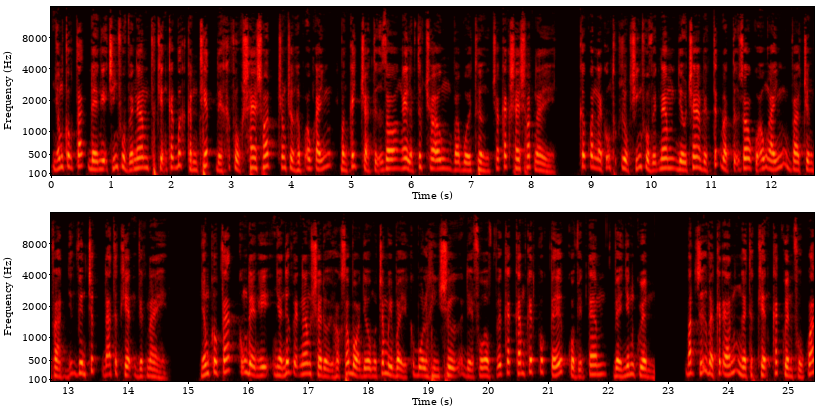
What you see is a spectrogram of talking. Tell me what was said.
Nhóm công tác đề nghị chính phủ Việt Nam thực hiện các bước cần thiết để khắc phục sai sót trong trường hợp ông Ánh bằng cách trả tự do ngay lập tức cho ông và bồi thường cho các sai sót này. Cơ quan này cũng thúc giục chính phủ Việt Nam điều tra việc tước đoạt tự do của ông Ánh và trừng phạt những viên chức đã thực hiện việc này. Nhóm công tác cũng đề nghị nhà nước Việt Nam sửa đổi hoặc xóa bỏ Điều 117 của Bộ Luật Hình sự để phù hợp với các cam kết quốc tế của Việt Nam về nhân quyền. Bắt giữ và kết án người thực hiện các quyền phổ quát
